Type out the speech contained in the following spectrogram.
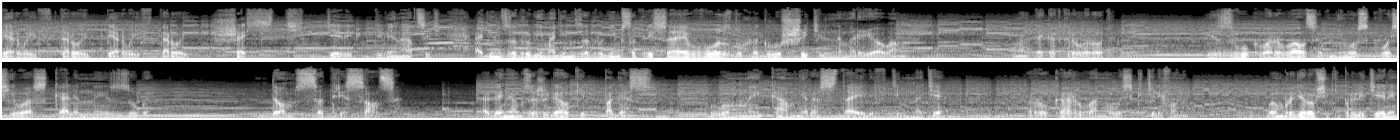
первый, второй, первый, второй. Шесть, девять, двенадцать. Один за другим, один за другим, сотрясая воздух оглушительным ревом. Монтек открыл рот, и звук ворвался в него сквозь его оскаленные зубы. Дом сотрясался. Огонек зажигалки погас. Лунные камни растаяли в темноте. Рука рванулась к телефону. Бомбардировщики пролетели.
